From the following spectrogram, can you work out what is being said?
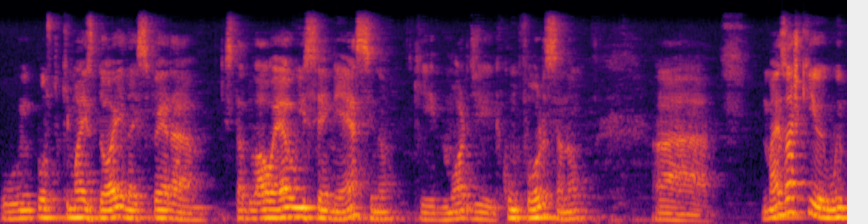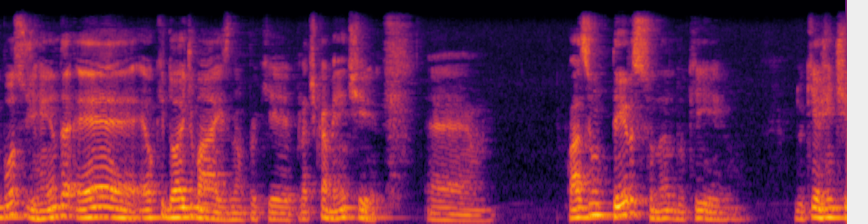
O imposto que mais dói na esfera estadual é o ICMS, não? que morde com força. Não? Ah, mas acho que o imposto de renda é, é o que dói demais, não? porque praticamente é, quase um terço né, do, que, do que a gente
